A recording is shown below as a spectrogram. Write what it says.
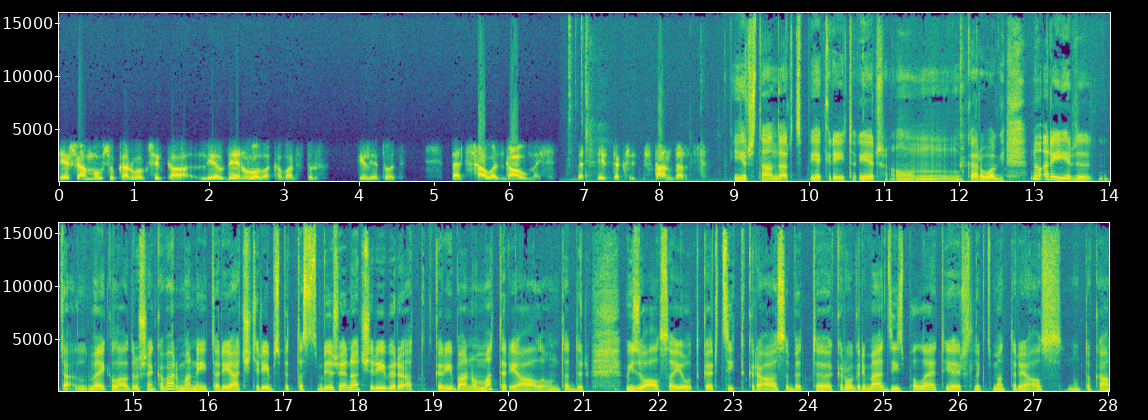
tiešām mūsu karogs ir kā lieldienu ola, ka var tur pielietot pēc savas gaumes, bet ir tā standarts. Ir standarts, piekrītu, ir. Un karogi. Nu, arī ir tā veikalā droši vien, ka var manīt arī atšķirības, bet tas bieži vien atšķirība ir atkarībā no materiāla. Un tad ir vizuāla sajūta, ka ir cita krāsa, bet uh, karogi arī mēdz izbalēt, ja ir slikts materiāls. Nu, tā kā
